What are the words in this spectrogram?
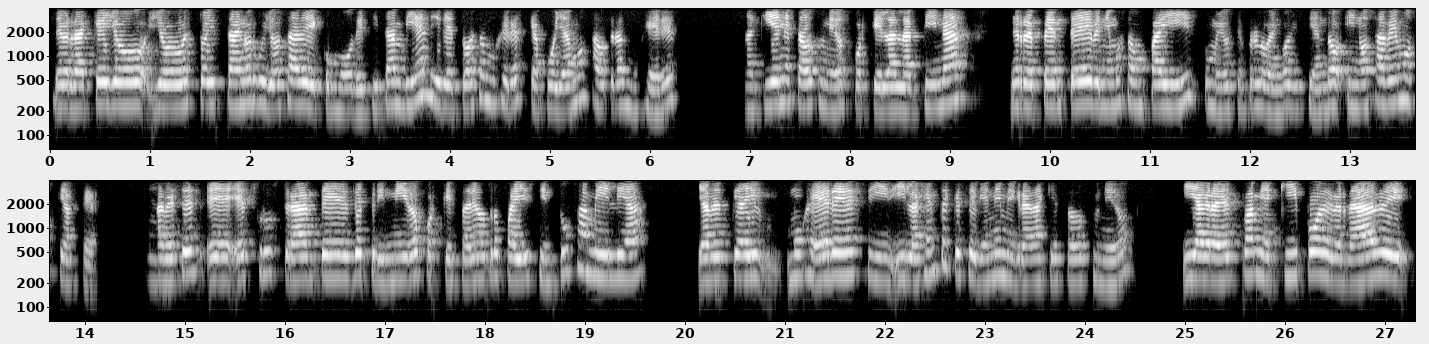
De verdad que yo, yo estoy tan orgullosa de como de ti también y de todas esas mujeres que apoyamos a otras mujeres aquí en Estados Unidos porque las latinas de repente venimos a un país, como yo siempre lo vengo diciendo, y no sabemos qué hacer. A veces eh, es frustrante, es deprimido porque estar en otro país sin tu familia, ya ves que hay mujeres y, la gente que se viene a emigrar aquí a Estados Unidos. Y agradezco a mi equipo, de verdad, de,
